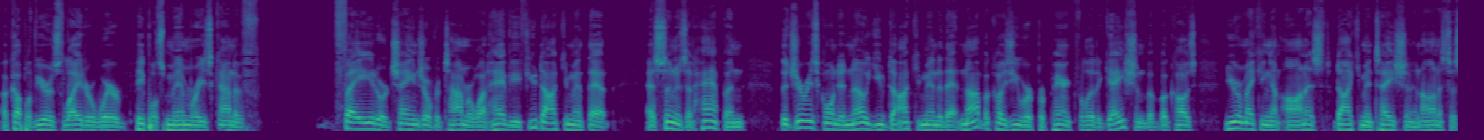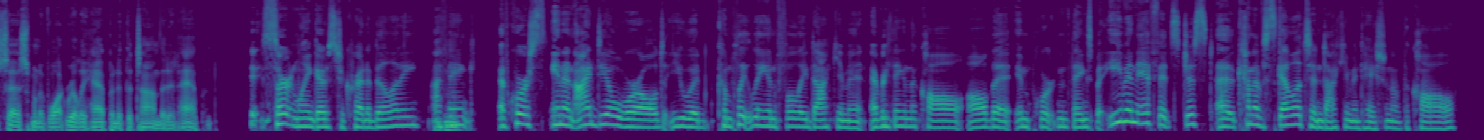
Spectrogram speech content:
a couple of years later where people's memories kind of fade or change over time or what have you. If you document that as soon as it happened, the jury's going to know you documented that not because you were preparing for litigation, but because you were making an honest documentation, an honest assessment of what really happened at the time that it happened. It certainly goes to credibility, I mm-hmm. think. Of course, in an ideal world, you would completely and fully document everything in the call, all the important things. But even if it's just a kind of skeleton documentation of the call,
